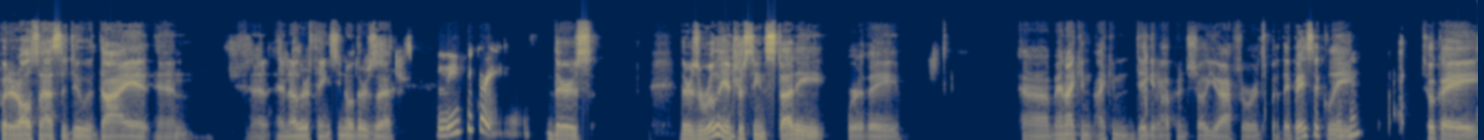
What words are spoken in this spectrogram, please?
but it also has to do with diet and and, and other things. You know, there's a Leafy greens. there's there's a really interesting study where they um, and I can I can dig it up and show you afterwards. But they basically Mhm. took a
